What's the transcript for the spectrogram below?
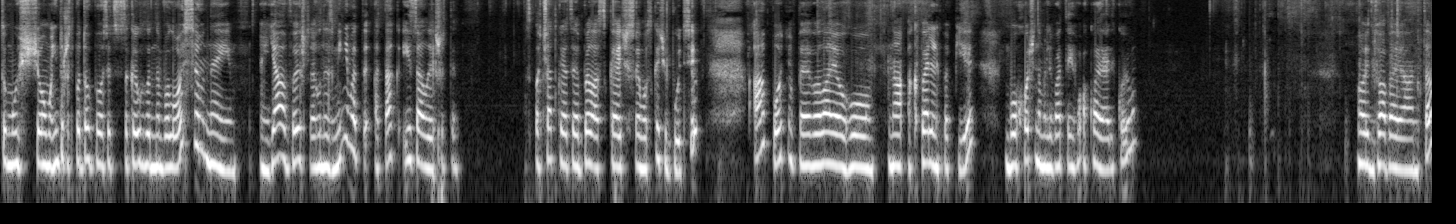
тому що мені дуже сподобалося це закруглене волосся у неї. Я вирішила його не змінювати, а так і залишити. Спочатку я зробила скетч в своєму скетчбуці, а потім перевела його на акварельний папір, бо хочу намалювати його акварелькою. Ось два варіанти.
